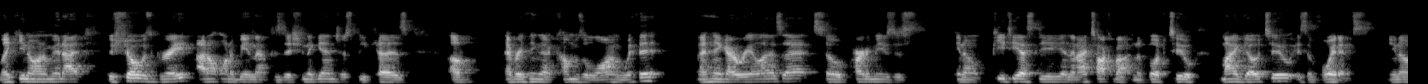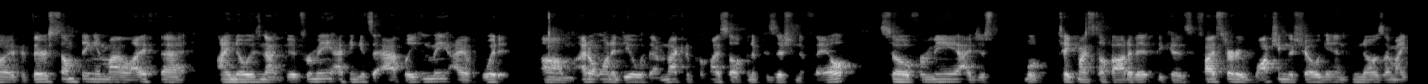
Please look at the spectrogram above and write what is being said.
Like, you know what I mean? I, the show was great. I don't want to be in that position again just because of everything that comes along with it. And I think I realized that. So part of me is just, you know, PTSD. And then I talk about in the book too, my go-to is avoidance. You know, if, if there's something in my life that I know is not good for me, I think it's an athlete in me, I avoid it um, I don't want to deal with it. I'm not going to put myself in a position to fail. So for me, I just will take myself out of it because if I started watching the show again, who knows, I might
